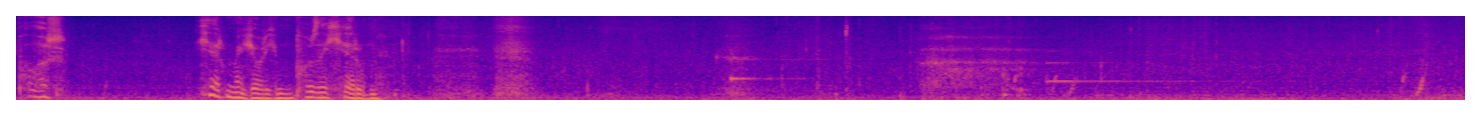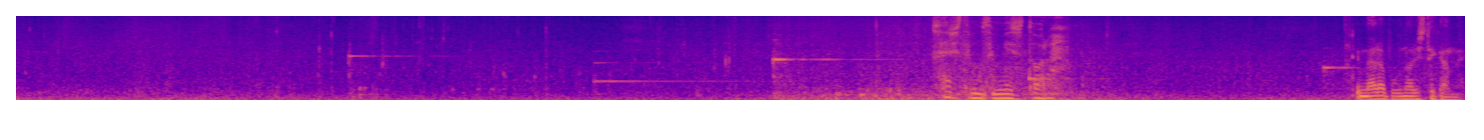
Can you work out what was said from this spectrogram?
Πώς; Χαίρομαι Γιώργη μου, πώς δεν χαίρομαι. Ξέρεις τι μου θυμίζει τώρα. Τη μέρα που γνωριστήκαμε.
